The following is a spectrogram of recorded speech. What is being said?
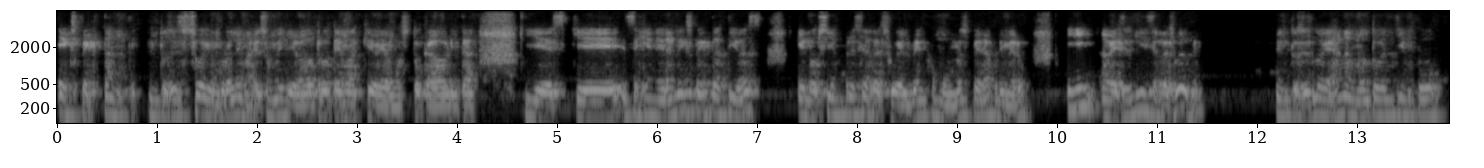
expectante. Entonces soy un problema. Eso me lleva a otro tema que habíamos tocado ahorita y es que se generan expectativas que no siempre se resuelven como uno espera primero y a veces ni se resuelven. Entonces lo dejan a uno todo el tiempo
